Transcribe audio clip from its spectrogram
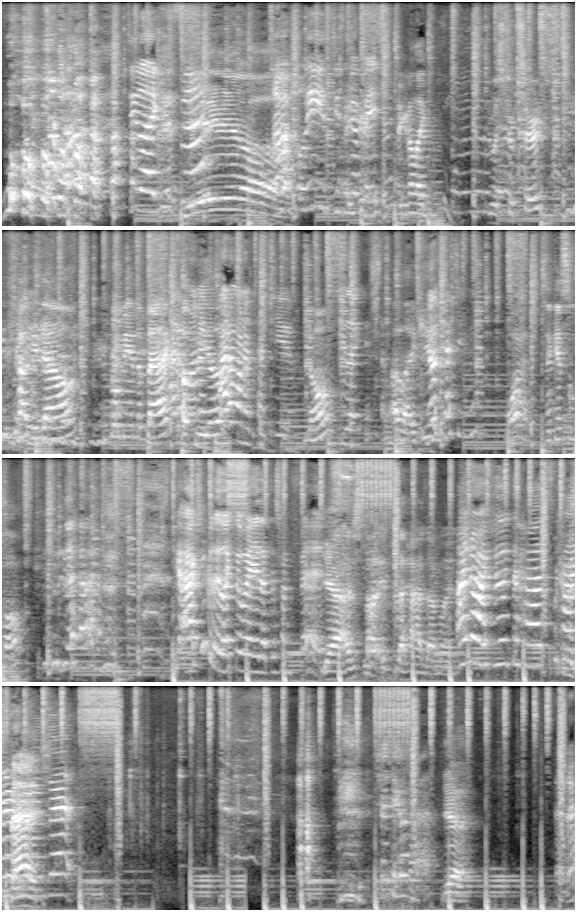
Whoa. Do you like this one? yeah. I'm a police. Do you think I'm basic? are you gonna like do a strip search? Pat me down, Throw me in the back, cuff wanna, me up. I don't want to touch you. Don't? You like this? I like it. No touching me. Why? Against the law? yeah, I actually really like the way that this one fits. Yeah, I just not into the hat that much. I know, I feel like the hat kind of ruins it. Should I take off the hat? Yeah. Better?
